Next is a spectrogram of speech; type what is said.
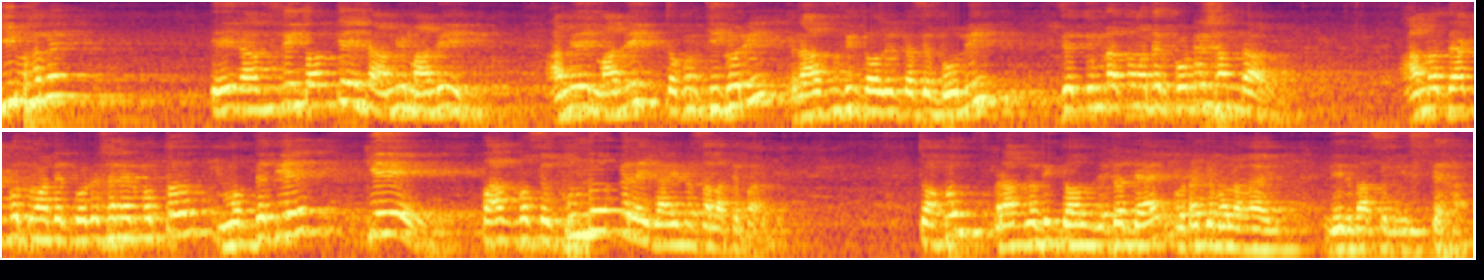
কীভাবে? এই রাজনৈতিক দলকে যে আমি মালিক, আমি এই মালিক তখন কি করি? রাজনৈতিক দলের কাছে বলি যে, তোমরা তোমাদের কোটেশন দাও। আমরা দেখব তোমাদের কোটেশনের মতো মধ্যে দিয়ে কে পাঁচ বছর সুন্দর করে এই গাড়িটা চালাতে পারবে। তখন রাজনৈতিক দল যেটা দেয়, ওটাকে বলা হয় নির্বাচনী ইস্তেহার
